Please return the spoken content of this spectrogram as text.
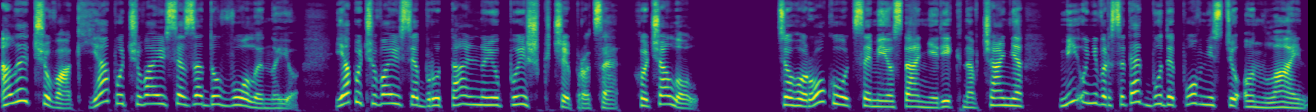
Але, чувак, я почуваюся задоволеною. Я почуваюся брутальною пишкче про це, хоча лол. Цього року, це мій останній рік навчання, мій університет буде повністю онлайн,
